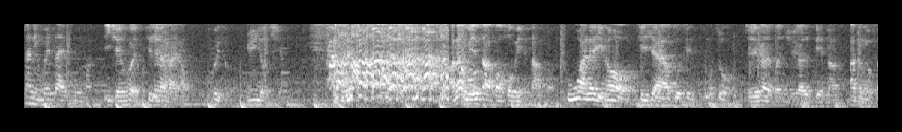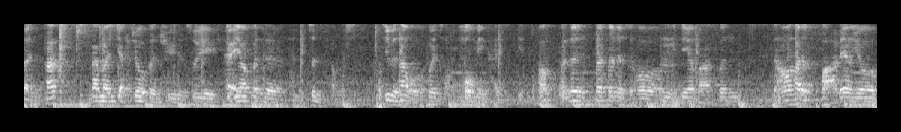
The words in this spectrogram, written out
那你会在乎吗？以前会，现在还好。为什么？因为有钱。好，那我上们面大包，后面也大包，涂完了以后，接下来要做些怎么做？直接开始分区，开始编啦。那怎么分？它还蛮讲究分区的，所以一定要分得很正方形。基本上我会从后面开始编。好，反正在分的时候嗯一定要把它分直，然后它的发量又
